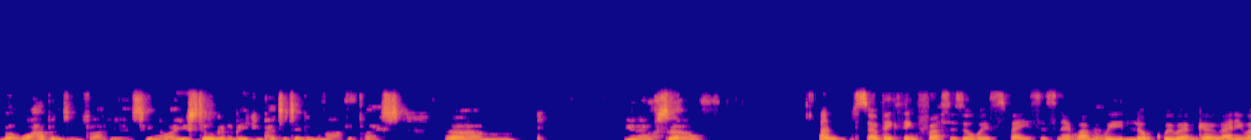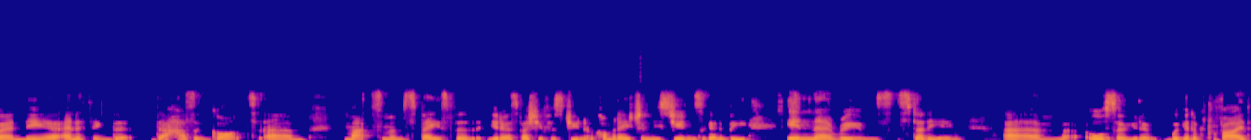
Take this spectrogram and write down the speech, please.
but what happens in five years? You know, are you still going to be competitive in the marketplace? Um, you know, so and so a big thing for us is always space, isn't it? I mean, yeah. we look, we won't go anywhere near anything that that hasn't got um, maximum space for you know, especially for student accommodation. These students are going to be in their rooms studying. Um, also, you know, we're going to provide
